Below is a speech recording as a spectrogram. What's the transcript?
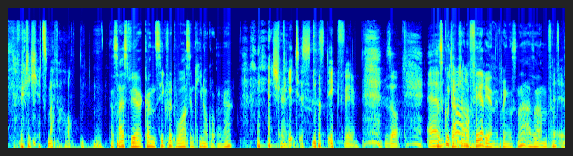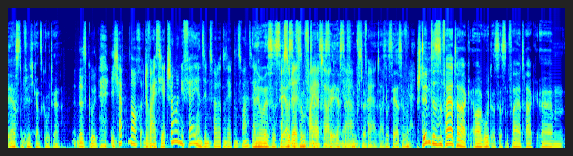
Würde ich jetzt mal behaupten. Das heißt, wir können Secret Wars im Kino gucken, ne? Spätestens den Film. So. Ähm, das ist gut, da habe ich auch noch Ferien übrigens, ne? Also am 5.1. Äh, finde ich ganz gut, ja. Das ist gut. Ich habe noch, du weißt jetzt schon, wann die Ferien sind, 2026. Ja, es ist der Achso, erste fünfte. Das ist der erste ja, fünfte. Ist Feiertag. Das ist der erste fünfte. Ja. Stimmt, es ist ein Feiertag. Aber gut, es ist ein Feiertag ähm,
